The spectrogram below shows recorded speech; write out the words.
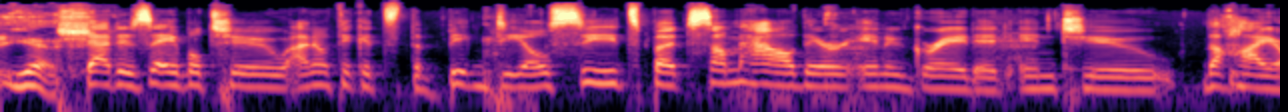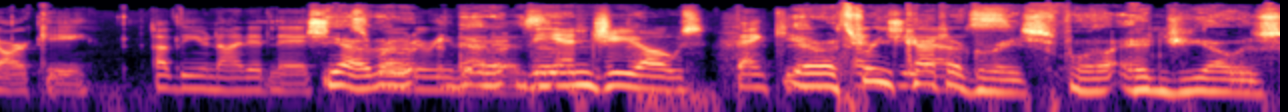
yes. That is able to, I don't think it's the big deal seats, but somehow they're integrated into the hierarchy of the United Nations. Yeah, there- Rotary, that there- is. The NGOs. Thank you. There are three NGOs. categories for NGOs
